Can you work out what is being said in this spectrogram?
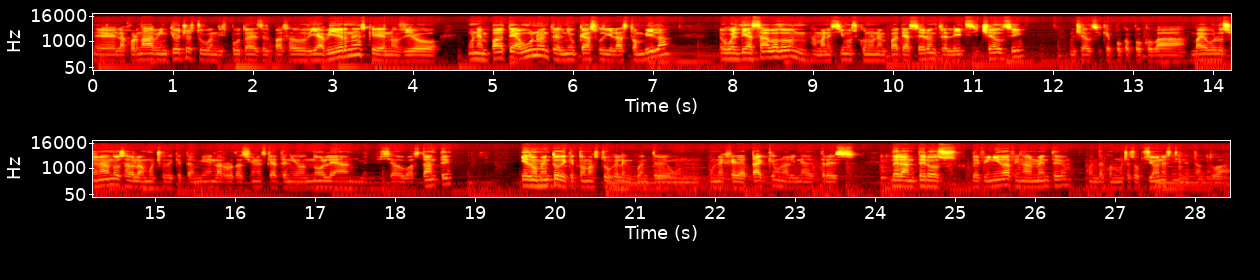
eh, la jornada 28 estuvo en disputa desde el pasado día viernes, que nos dio un empate a uno entre el Newcastle y el Aston Villa. Luego el día sábado amanecimos con un empate a cero entre Leeds y Chelsea. Un Chelsea que poco a poco va, va evolucionando. Se habla mucho de que también las rotaciones que ha tenido no le han beneficiado bastante. Y es momento de que Thomas Tuchel encuentre un, un eje de ataque, una línea de tres delanteros definida finalmente. Cuenta con muchas opciones, tiene tanto a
